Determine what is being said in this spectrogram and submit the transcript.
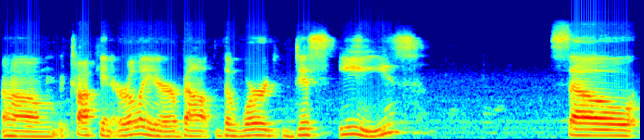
um, we're talking earlier about the word dis-ease. So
